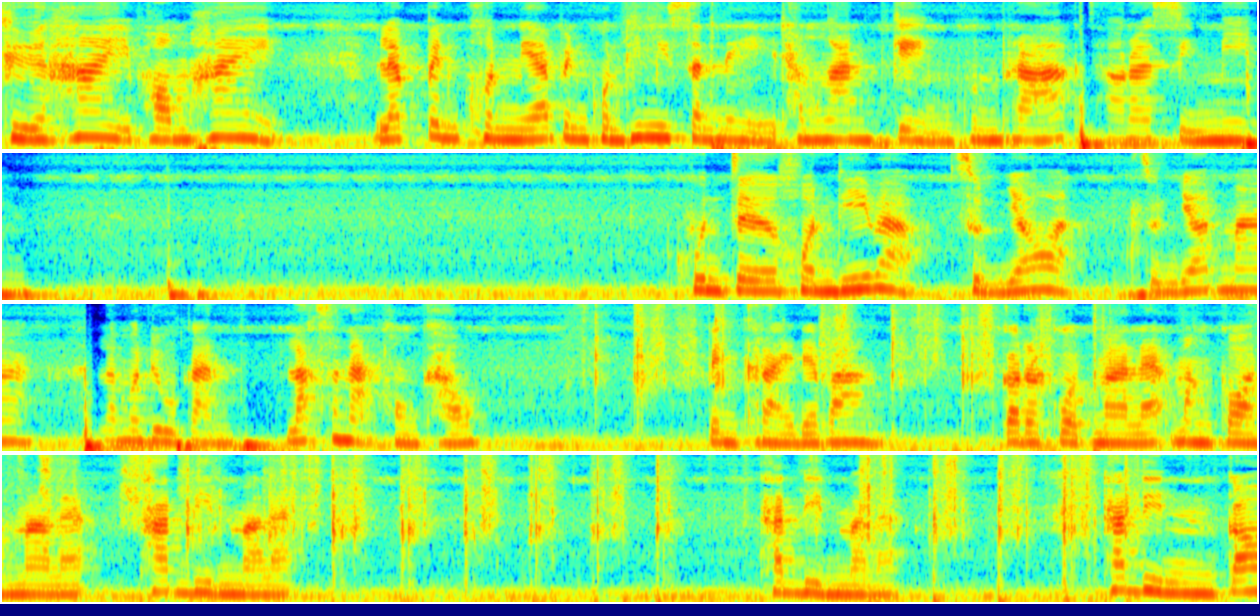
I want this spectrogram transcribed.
คือให้พร้อมให้ และเป็นคนเนี้ยเป็นคนที่มีเสน่ห์ทำงานเก่งคุณพระชาวราศีมีนคุณเจอคนที่แบบสุดยอดสุดยอดมาก เรามาดูกันลักษณะของเขา เป็นใครได้บ้าง กรกฎมาแล้ว มังกรมาแล้วธาตุดินมาแล้วธาตุดินมาแล้วธาตุดินก็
